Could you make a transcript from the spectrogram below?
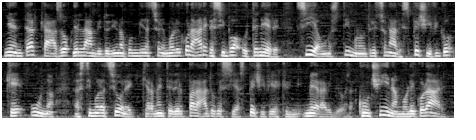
niente al caso nell'ambito di una combinazione molecolare e si può ottenere sia uno stimolo nutrizionale specifico che una stimolazione chiaramente del palato che sia specifica e quindi meravigliosa. Cucina molecolare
